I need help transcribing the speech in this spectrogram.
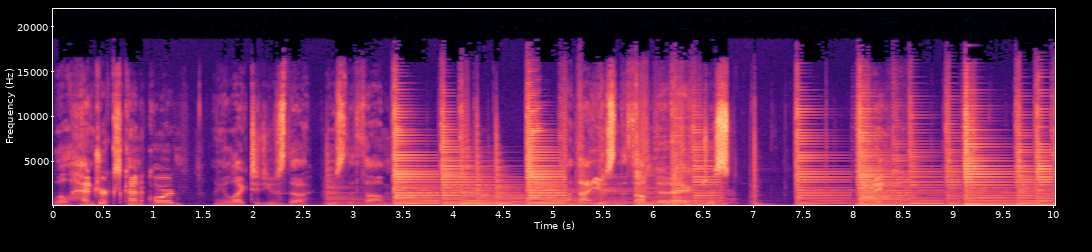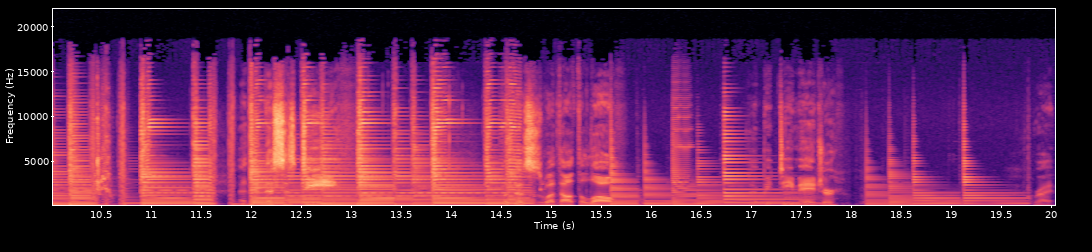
little Hendrix kind of chord. You like to use the use the thumb. I'm not using the thumb today, just muting. And then this is D, but this is without the low. That'd be D major. Right.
